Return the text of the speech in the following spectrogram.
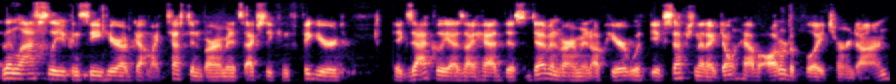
And then lastly, you can see here I've got my test environment. It's actually configured exactly as I had this dev environment up here, with the exception that I don't have auto deploy turned on.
